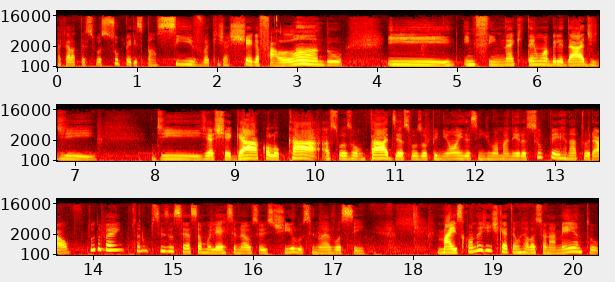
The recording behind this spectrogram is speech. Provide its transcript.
aquela pessoa super expansiva, que já chega falando e, enfim, né, que tem uma habilidade de, de já chegar, colocar as suas vontades e as suas opiniões assim de uma maneira super natural. Tudo bem, você não precisa ser essa mulher se não é o seu estilo, se não é você. Mas quando a gente quer ter um relacionamento,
